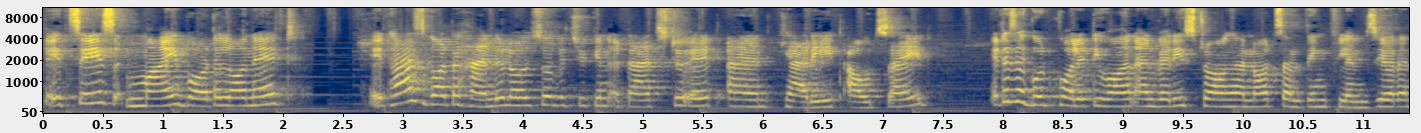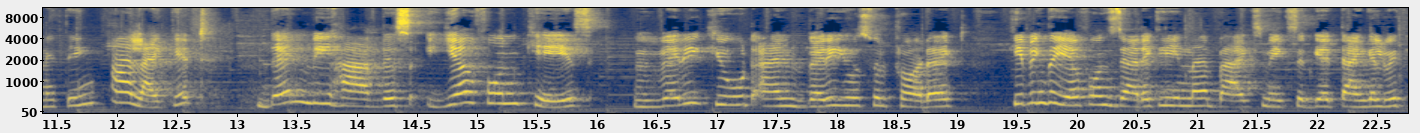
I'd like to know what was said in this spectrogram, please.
It says my bottle on it. It has got a handle also which you can attach to it and carry it outside. It is a good quality one and very strong and not something flimsy or anything. I like it. Then we have this earphone case very cute and very useful product. Keeping the earphones directly in my bags makes it get tangled with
